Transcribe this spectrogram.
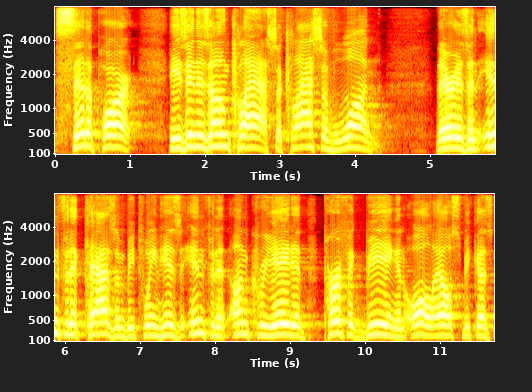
set apart. He's in His own class, a class of one. There is an infinite chasm between his infinite, uncreated, perfect being and all else because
